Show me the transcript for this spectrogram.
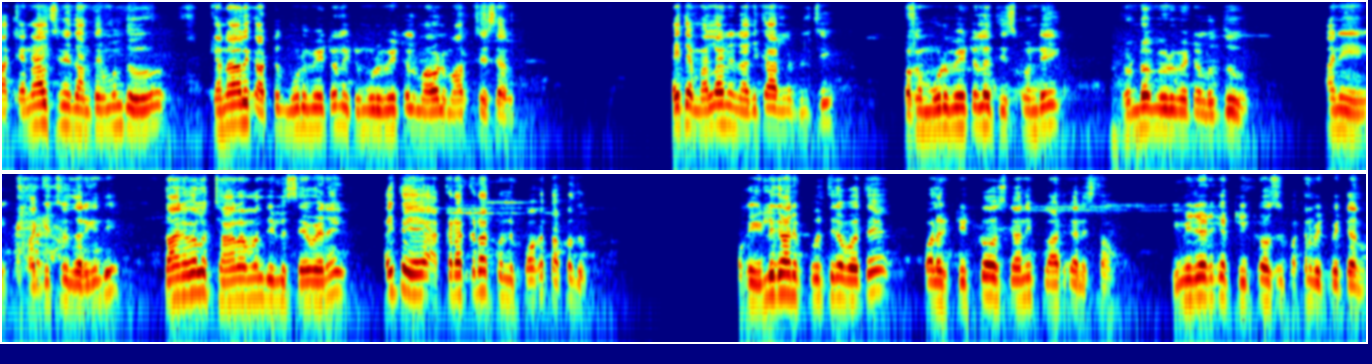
ఆ కెనాల్స్ మీద అంతకుముందు కెనాల్కి అటు మూడు మీటర్లు ఇటు మూడు మీటర్లు మా వాళ్ళు మార్క్ చేశారు. అయితే మళ్ళా నేను అధికారులను పిలిచి ఒక మూడు మీటర్లే తీసుకోండి రెండో మూడు మీటర్లు వద్దు. అని తగ్గించడం జరిగింది. దానివల్ల చాలా మంది ఇళ్ళు సేవ్ అయినాయి. అయితే అక్కడక్కడ కొన్ని పొగ తప్పదు. ఒక ఇల్లు కానీ పూర్తిగా పోతే వాళ్ళకి ట్రీట్ హౌస్ కానీ ప్లాట్ కానీ ఇస్తాం. ఇమీడియట్గా ట్రీట్ హౌస్ పక్కన పెట్టి పెట్టాను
